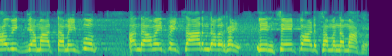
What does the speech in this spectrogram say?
தௌவிக் ஜமாத் அமைப்பு அந்த அமைப்பை சார்ந்தவர்களின் செயற்பாடு சம்பந்தமாக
